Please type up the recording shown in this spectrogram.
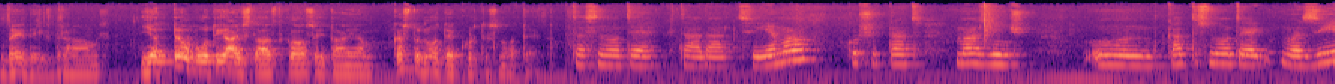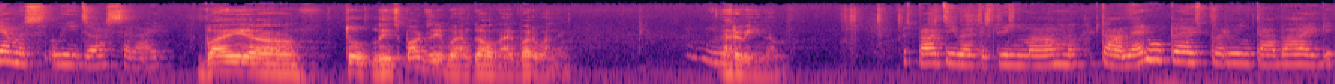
beidīgas drāmas. Ja tev būtu jāizstāsta klausītājiem, kas tur notiek, kur tas notiek, Tas notiek tādā ciemā, kurš ir tāds maziņš. Un kad tas notiek no ziemas līdz vasarai. vai uh, tu līdz pārdzīvojam galvenajam varonim, Ervīnam? Es pārdzīvoju, ka viņa mamma tā nerūpējas par viņu tā baigi.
